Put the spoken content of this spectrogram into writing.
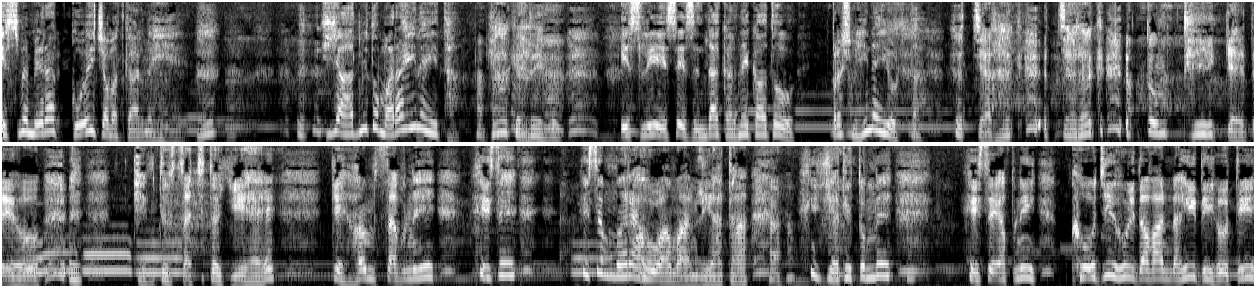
इसमें मेरा कोई चमत्कार नहीं है। ये आदमी तो मरा ही नहीं था। क्या कह रहे हो? इसलिए इसे ज़िंदा करने का तो प्रश्न ही नहीं उठता। चरक चरक तुम ठीक कहते हो। किंतु सच तो ये है कि हम सबने इसे इसे मरा हुआ मान लिया था। यदि तुमने इसे अपनी खोजी हुई दवा नहीं दी होती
